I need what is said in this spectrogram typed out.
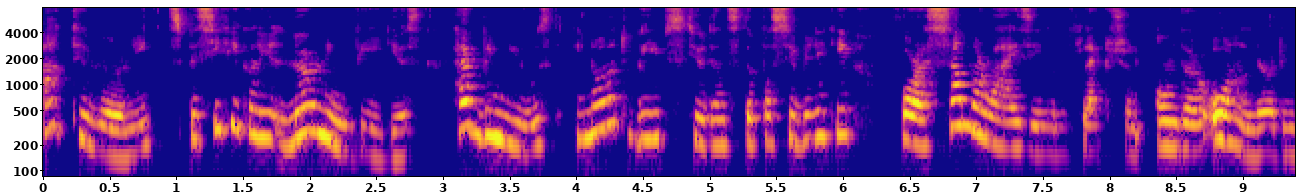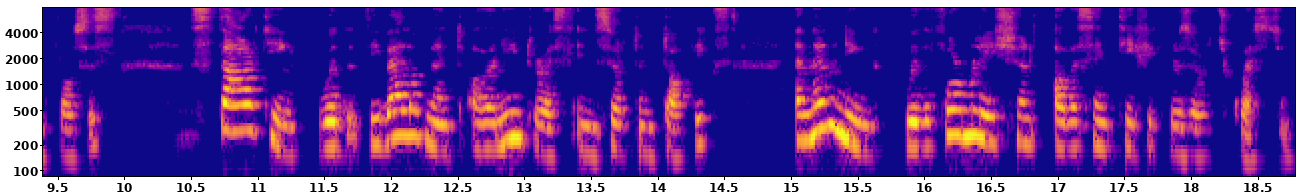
active learning, specifically learning videos, have been used in order to give students the possibility for a summarizing reflection on their own learning process, starting with the development of an interest in certain topics and ending with the formulation of a scientific research question.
